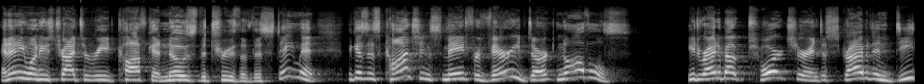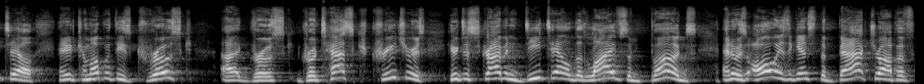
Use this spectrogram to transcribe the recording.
And anyone who's tried to read Kafka knows the truth of this statement because his conscience made for very dark novels. He'd write about torture and describe it in detail, and he'd come up with these gross, uh, gross, grotesque creatures. He'd describe in detail the lives of bugs, and it was always against the backdrop of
